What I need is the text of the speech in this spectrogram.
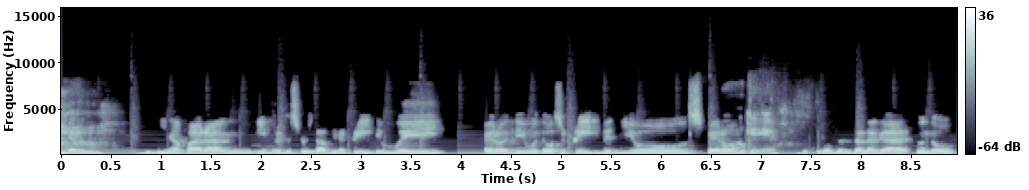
Meron activity na parang introduce yourself in a creative way, pero they would also create videos. Pero Okay. gusto ko dun talaga to know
